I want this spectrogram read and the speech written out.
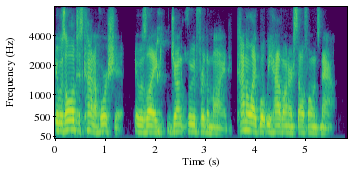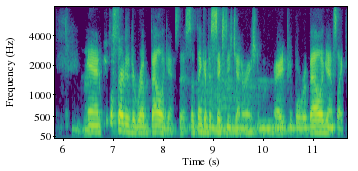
it was all just kind of horseshit. It was like junk food for the mind, kind of like what we have on our cell phones now. Mm-hmm. And people started to rebel against this. So think of the 60s generation, right? People rebel against like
